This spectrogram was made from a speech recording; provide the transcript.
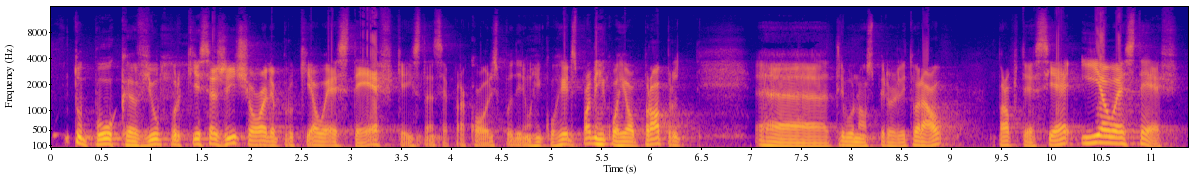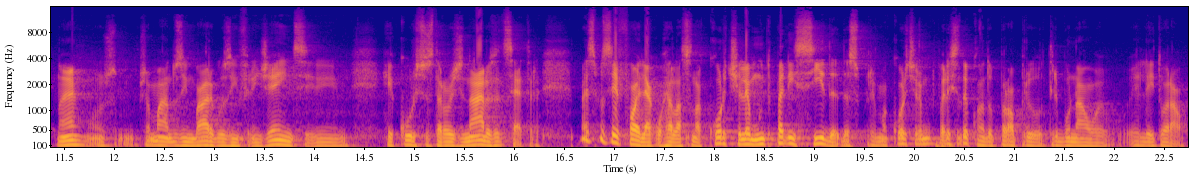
Muito pouca, viu? Porque se a gente olha para o que é o STF, que é a instância para a qual eles poderiam recorrer, eles podem recorrer ao próprio uh, Tribunal Superior Eleitoral, próprio TSE e ao STF, né? os chamados embargos infringentes, recursos extraordinários, etc. Mas se você for olhar com relação à corte, ela é muito parecida, da Suprema Corte, ela é muito parecida com a do próprio Tribunal Eleitoral.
